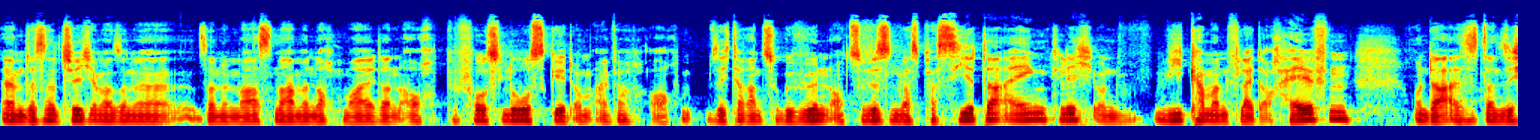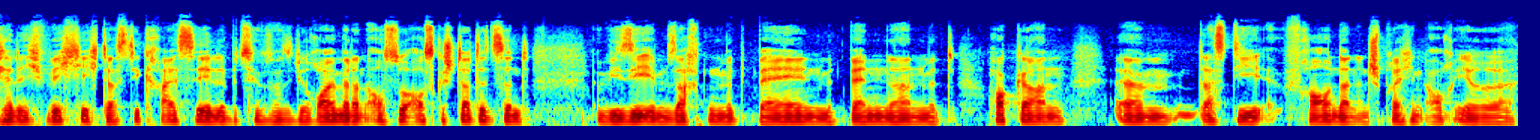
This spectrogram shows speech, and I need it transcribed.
Ähm, das ist natürlich immer so eine, so eine Maßnahme nochmal dann auch, bevor es losgeht, um einfach auch sich daran zu gewöhnen, auch zu wissen, was passiert da eigentlich und wie kann man vielleicht auch helfen. Und da ist es dann sicherlich wichtig, dass die Kreissäle bzw. die Räume dann auch so ausgestattet sind, wie Sie eben sagten, mit Bällen, mit Bändern, mit Hockern, ähm, dass die Frauen dann entsprechend auch ihre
